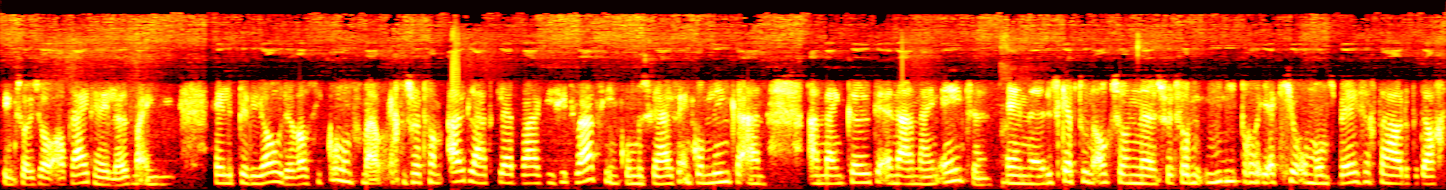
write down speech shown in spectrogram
vind sowieso altijd heel leuk. Maar in die hele periode was die column voor mij ook echt een soort van uitlaatklep waar ik die situatie in kon beschrijven. En kon linken aan, aan mijn keuken en aan mijn eten. En uh, dus ik heb toen ook zo'n uh, soort van mini-projectje om ons bezig te houden bedacht.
